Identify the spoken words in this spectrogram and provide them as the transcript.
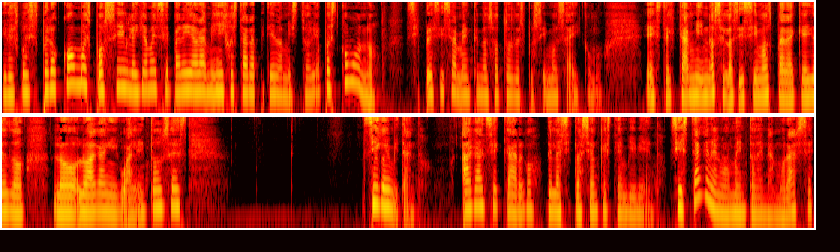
y después, pero ¿cómo es posible? Yo me separé y ahora mi hijo está repitiendo mi historia. Pues ¿cómo no? Si precisamente nosotros les pusimos ahí como este el camino, se los hicimos para que ellos lo, lo, lo hagan igual. Entonces, sigo invitando háganse cargo de la situación que estén viviendo. Si están en el momento de enamorarse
